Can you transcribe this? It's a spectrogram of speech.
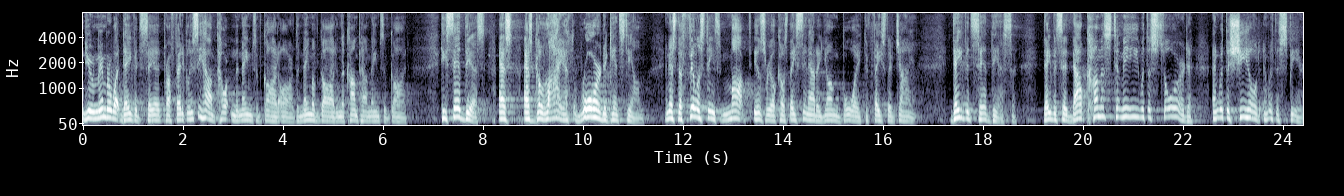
Do you remember what David said prophetically? You see how important the names of God are, the name of God and the compound names of God. He said this as, as Goliath roared against him and as the Philistines mocked Israel because they sent out a young boy to face their giant, David said this David said, Thou comest to me with a sword and with a shield and with a spear.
